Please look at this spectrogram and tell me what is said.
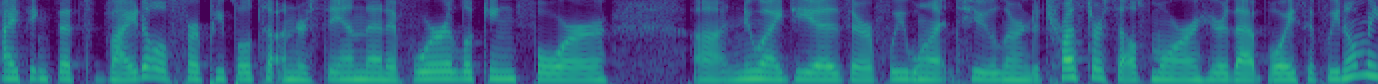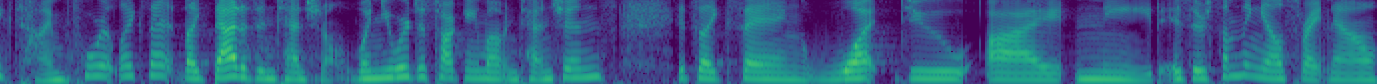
i think that's vital for people to understand that if we're looking for uh, new ideas or if we want to learn to trust ourselves more or hear that voice, if we don't make time for it like that, like that is intentional. When you were just talking about intentions, it's like saying, What do I need? Is there something else right now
